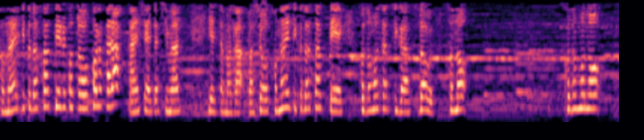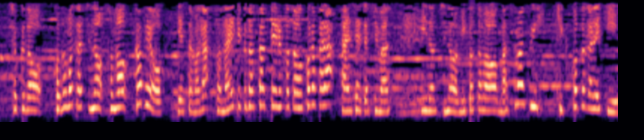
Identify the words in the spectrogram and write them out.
備えてくださっていることを心から感謝いたします。イエス様が場所を備えてくださって子供たちが集うその子供の食堂子供たちのそのカフェをイエス様が備えてくださっていることを心から感謝いたします命の御言葉をますます聞くことができ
